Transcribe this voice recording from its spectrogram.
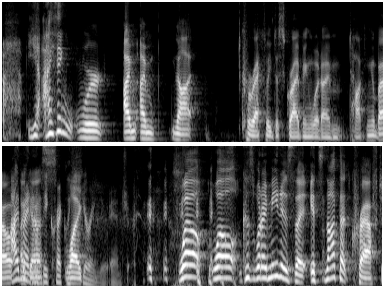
Yeah, I think we're. I'm. I'm not correctly describing what I'm talking about. I might guess. not be correctly like, hearing you, Andrew. well, well, because what I mean is that it's not that craft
